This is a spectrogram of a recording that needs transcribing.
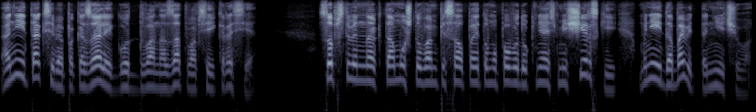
Они и так себя показали год-два назад во всей красе. Собственно, к тому, что вам писал по этому поводу князь Мещерский, мне и добавить-то нечего.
